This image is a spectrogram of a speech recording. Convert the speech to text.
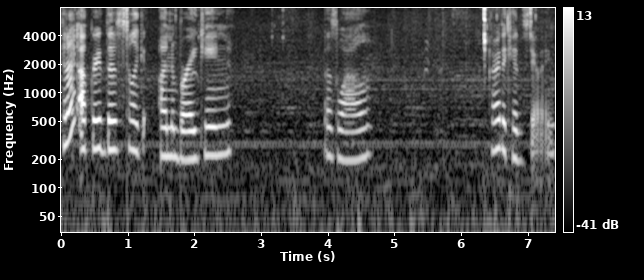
Can I upgrade this to like unbreaking as well? How are the kids doing?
